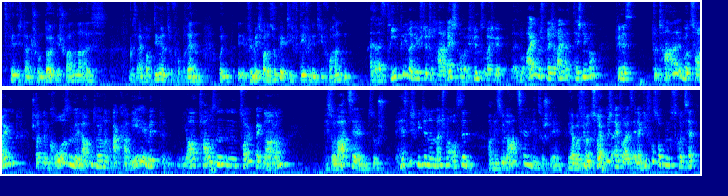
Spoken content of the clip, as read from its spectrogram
Das finde ich dann schon deutlich spannender, als, als einfach Dinge zu verbrennen. Und für mich war das subjektiv definitiv vorhanden. Also als Triebfeder gebe ich dir total recht, aber ich finde zum Beispiel, also eigene Sprechereien als Techniker, finde es total überzeugend, statt einem großen, milliardenteuren AKW mit Jahrtausenden Zeug weglagern. Die Solarzellen, so hässlich wie die dann manchmal auch sind, aber die Solarzellen hinzustellen. Ja, aber das überzeugt mich einfach als Energieversorgungskonzept,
